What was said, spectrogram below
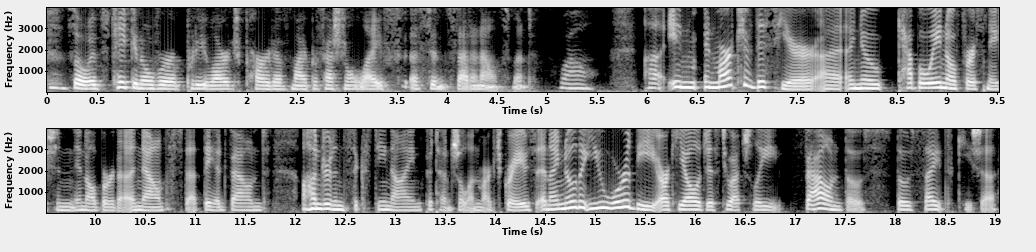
Mm-hmm. So it's taken over a pretty large part of my professional life uh, since that announcement. Wow. Uh, in in March of this year, uh, I know Kapawe'no First Nation in Alberta announced that they had found 169 potential unmarked graves, and I know that you were the archaeologist who actually found those those sites, Kisha.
